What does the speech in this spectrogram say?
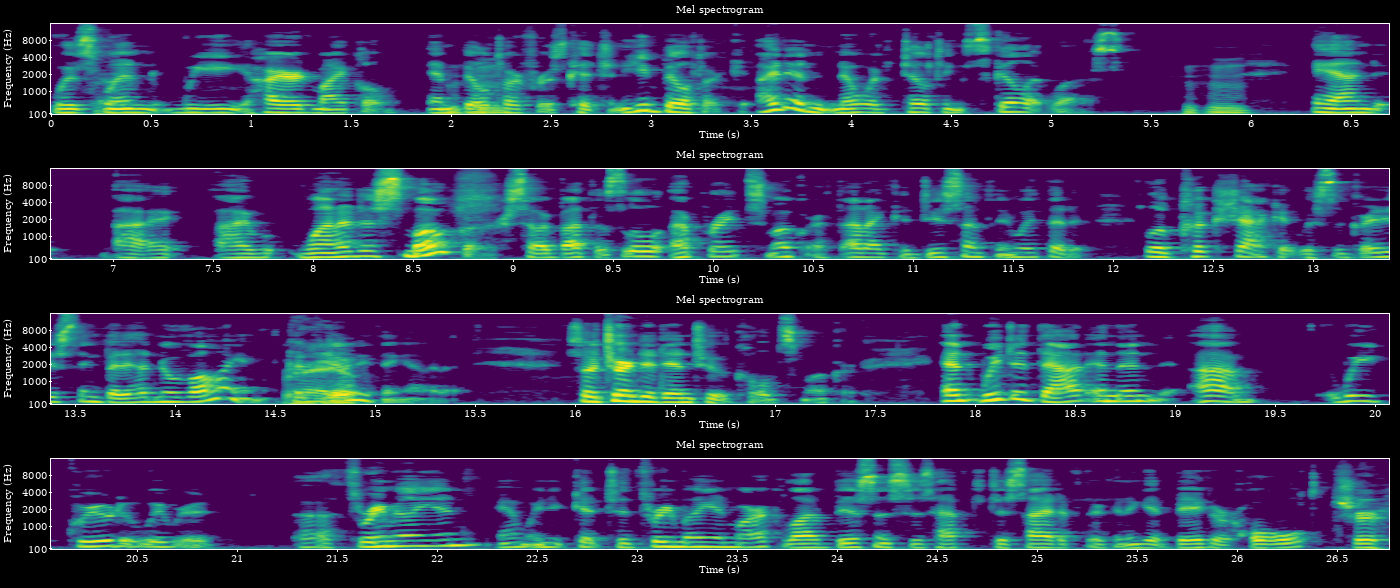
was when we hired michael and Mm-hmm. built our first kitchen he built our i didn't know what a tilting skillet was Mhm. and i i wanted a smoker so i bought this little upright smoker i thought i could do something with it a little Cookshack it was the greatest thing but it had no volume couldn't Right. do anything out of it so i turned it into a cold smoker and we did that and then um, we grew to we were at uh, 3 million and when you get to 3 million mark a lot of businesses have to decide if they're going to get big or hold Sure.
